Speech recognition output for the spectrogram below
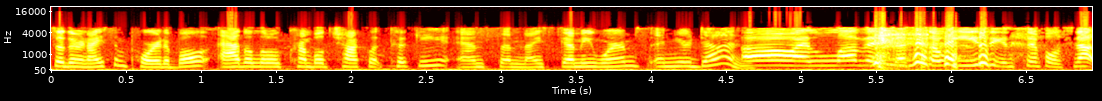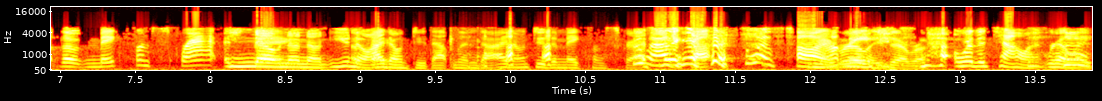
So they're nice and portable. Add a little crumbled chocolate cookie and some nice gummy worms and you're done. Oh, I love it. That's so easy and simple. It's not the make from scratch. no, thing. no, no. You know Okay. I don't do that, Linda. I don't do the make from scratch. Who has time? Who has time, Not really, me. Deborah? Not- or the talent, really.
